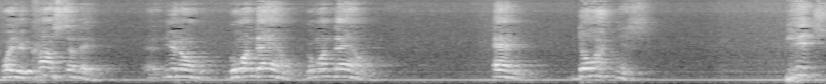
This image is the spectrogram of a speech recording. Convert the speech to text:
where you're constantly, uh, you know, going down, going down. And darkness, pitch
